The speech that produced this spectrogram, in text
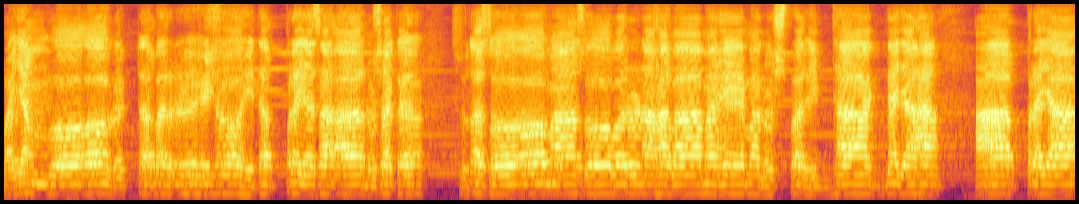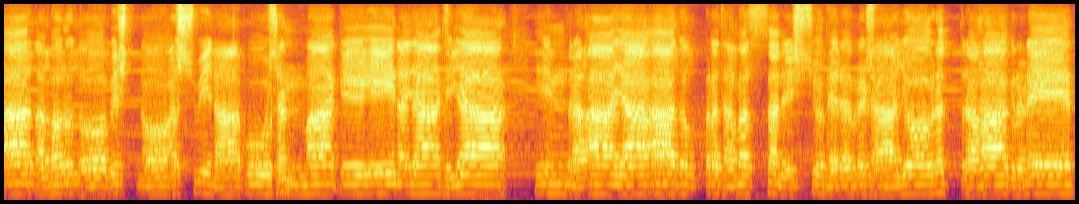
वयम् वो वृत्तबर्हिषो हितप्रयस आनुषक्। सुतसो मासो वरुणः वामहे मनुष्पदिग्धाग्नयः आप्रयातमरुतो विष्णो अश्विना पूषन्माकेनया धिया इन्द्र आयातु प्रथमः स निःशुभिर्वृषायो वृत्रः गृणे।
